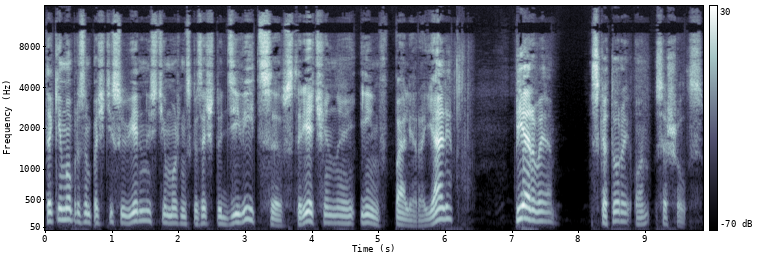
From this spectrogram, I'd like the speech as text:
Таким образом, почти с уверенностью можно сказать, что девица, встреченная им в пале-рояле, первая, с которой он сошелся.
